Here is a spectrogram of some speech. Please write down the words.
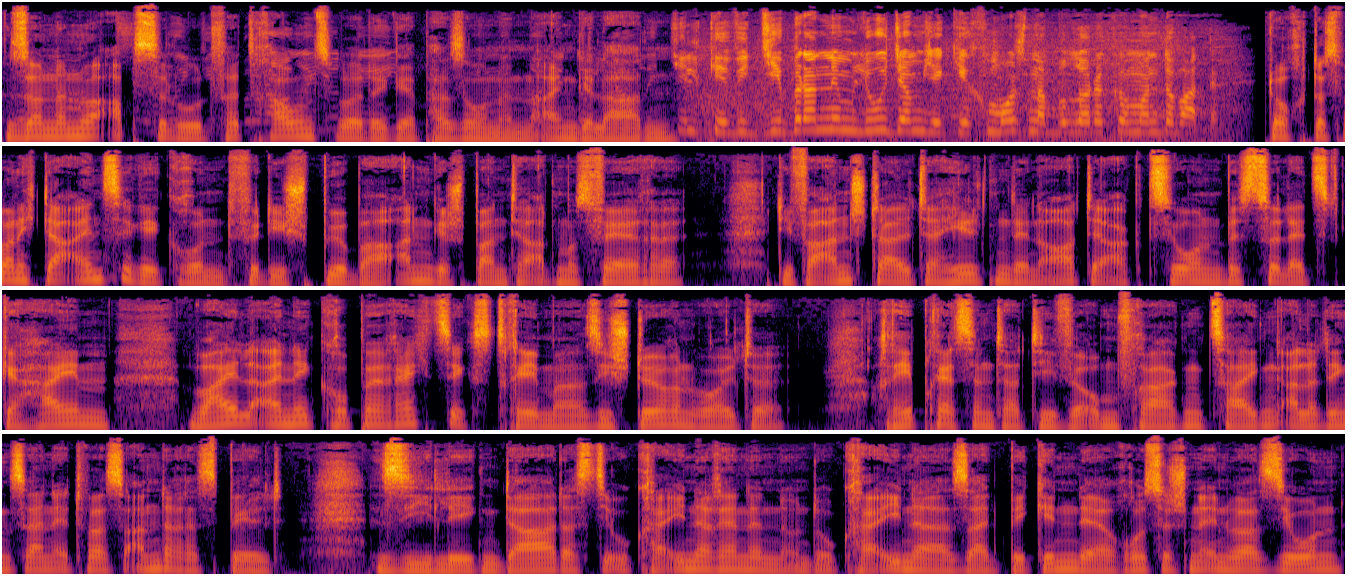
sondern nur absolut vertrauenswürdige Personen eingeladen. Doch das war nicht der einzige Grund für die spürbar angespannte Atmosphäre. Die Veranstalter hielten den Ort der Aktion bis zuletzt geheim, weil eine Gruppe Rechtsextremer sie stören wollte. Repräsentative Umfragen zeigen allerdings ein etwas anderes Bild. Sie legen dar, dass die Ukrainerinnen und Ukrainer seit Beginn der russischen Invasion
